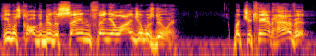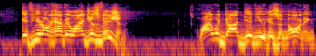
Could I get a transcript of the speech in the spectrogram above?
He was called to do the same thing Elijah was doing. But you can't have it if you don't have Elijah's vision. Why would God give you his anointing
